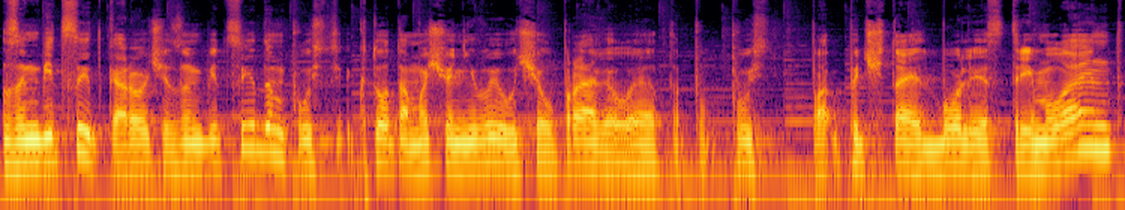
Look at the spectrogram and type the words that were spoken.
Зомбицид, короче, зомбицидом. Пусть кто там еще не выучил правила это, пусть по почитает более стримлайнд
